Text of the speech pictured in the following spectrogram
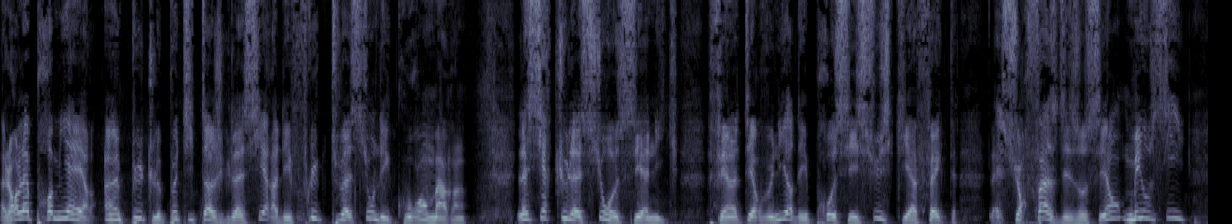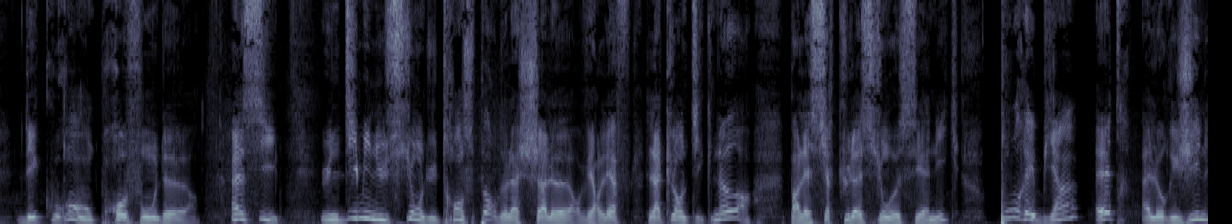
Alors la première impute le petit âge glaciaire à des fluctuations des courants marins. La circulation océanique fait intervenir des processus qui affectent la surface des océans, mais aussi des courants en profondeur. Ainsi, une diminution du transport de la chaleur vers l'Atlantique Nord par la circulation océanique pourrait bien être à l'origine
